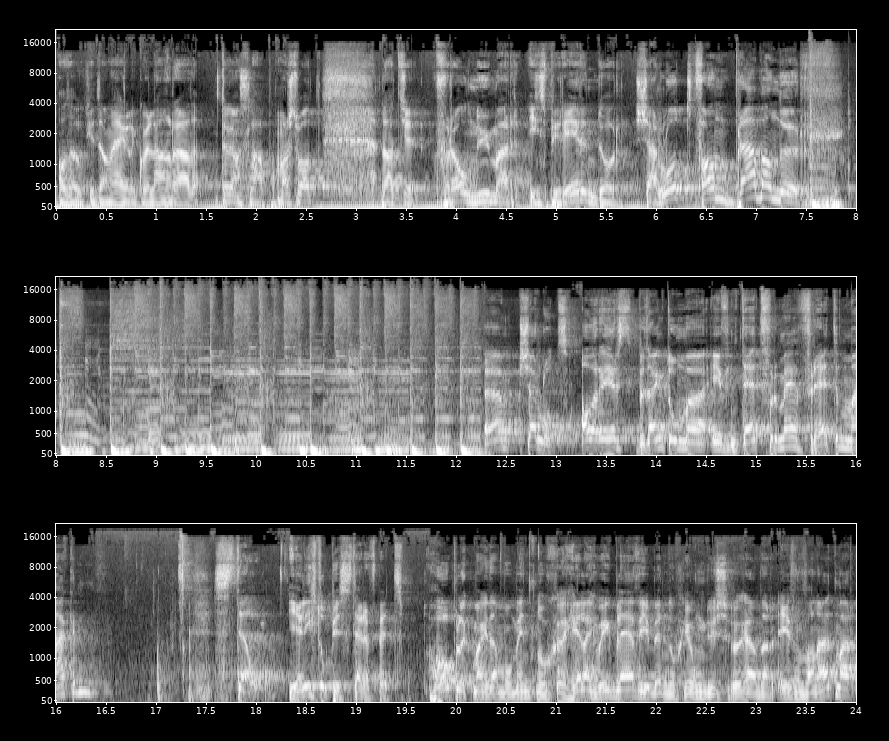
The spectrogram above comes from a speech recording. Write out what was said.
al zou ik je dan eigenlijk wel aanraden te gaan slapen. Maar wat, laat je vooral nu maar inspireren door Charlotte van Brabander. Charlotte, allereerst bedankt om uh, even tijd voor mij vrij te maken. Stel, jij ligt op je sterfbed. Hopelijk mag dat moment nog eh, heel lang wegblijven. Je bent nog jong, dus we gaan daar even van uit. Maar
